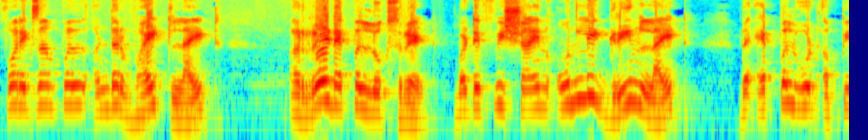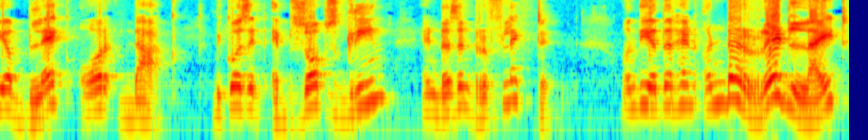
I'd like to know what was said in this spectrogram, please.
For example, under white light, a red apple looks red, but if we shine only green light, the apple would appear black or dark because it absorbs green and doesn't reflect it. On the other hand, under red light,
